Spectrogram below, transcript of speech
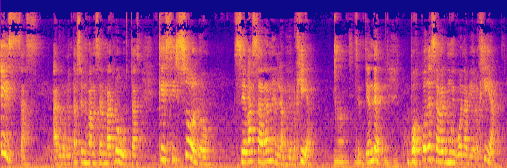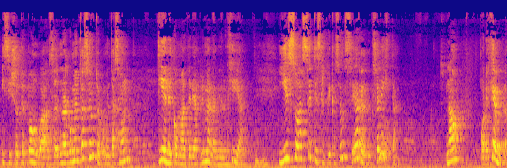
esas argumentaciones van a ser más robustas que si solo se basaran en la biología. Ah, ¿Se entiende? Vos podés saber muy buena biología y si yo te pongo a hacer una argumentación, tu argumentación tiene como materia prima la biología. Y eso hace que esa explicación sea reduccionista. ¿No? Por ejemplo,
